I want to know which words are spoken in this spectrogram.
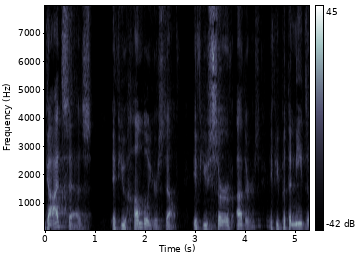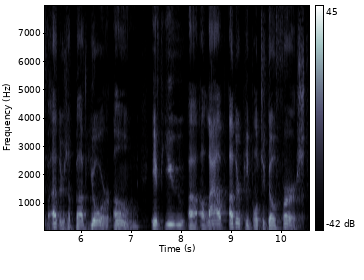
God says if you humble yourself, if you serve others, if you put the needs of others above your own, if you uh, allow other people to go first,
